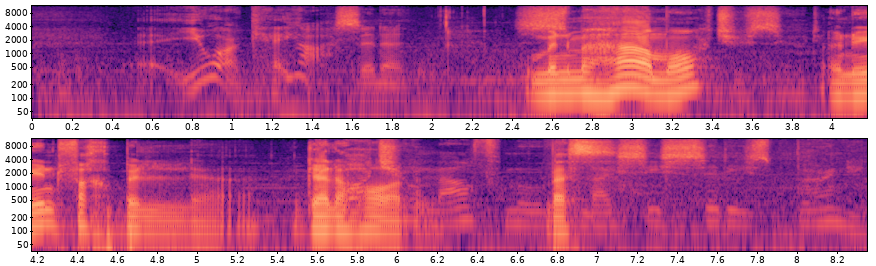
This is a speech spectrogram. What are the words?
you are chaos in a ومن مهامه torture suit. انه ينفخ بال Watch your جالهورن mouth move بس. and I see cities burning.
